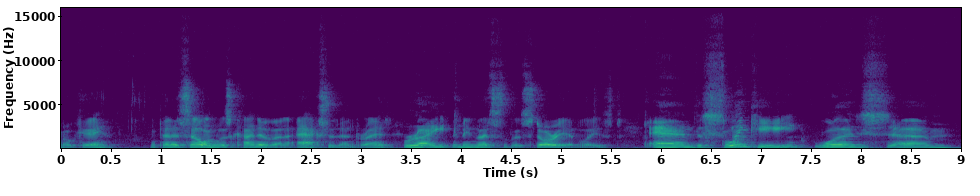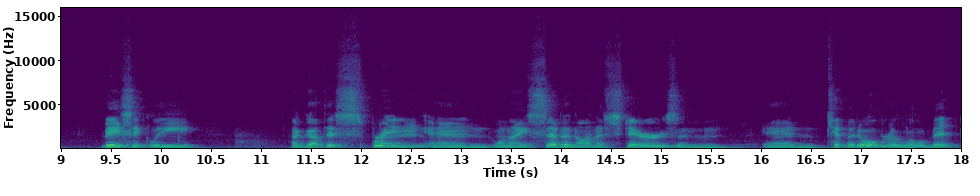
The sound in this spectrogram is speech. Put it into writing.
Okay. Well, penicillin was kind of an accident, right? Right. I mean, that's the story, at least. And the slinky was um, basically I've got this spring, and when I set it on the stairs and and tip it over a little bit,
